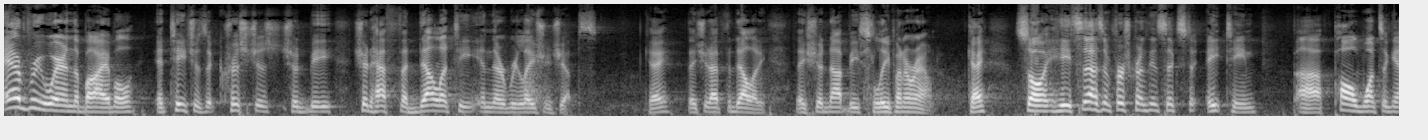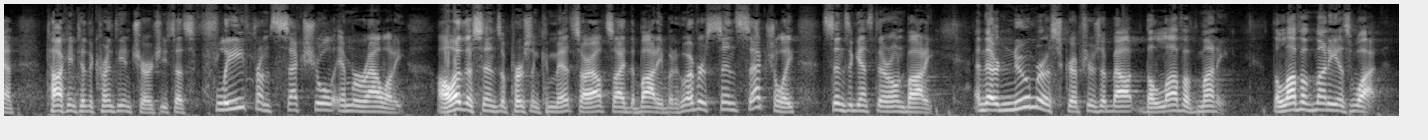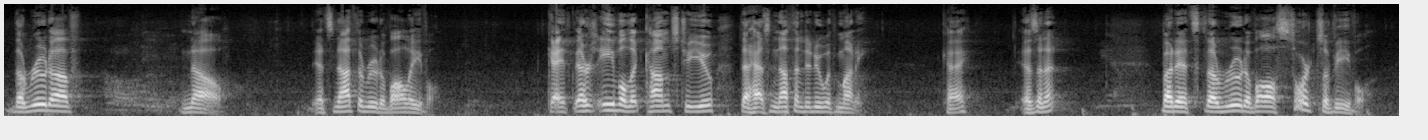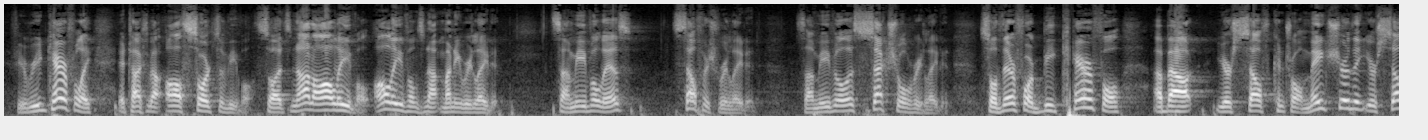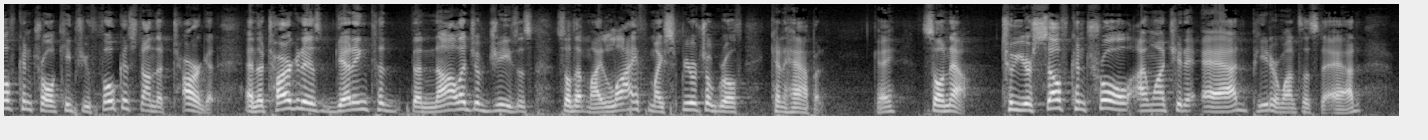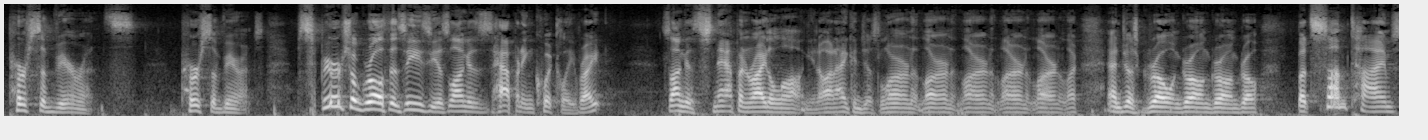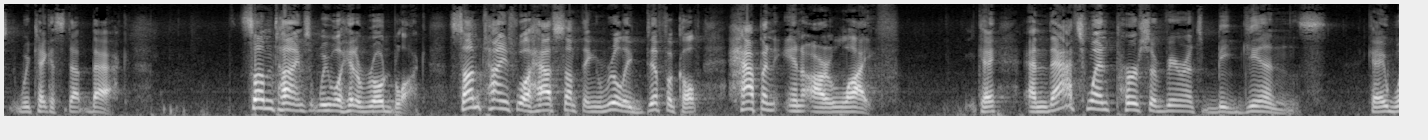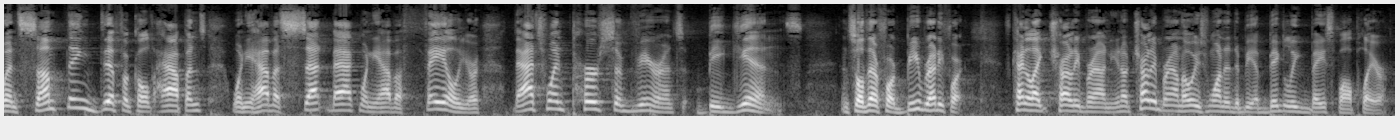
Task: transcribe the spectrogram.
Everywhere in the Bible, it teaches that Christians should, be, should have fidelity in their relationships. Okay? They should have fidelity. They should not be sleeping around. Okay? So he says in 1 Corinthians 6 18, uh, Paul, once again, talking to the Corinthian church, he says, Flee from sexual immorality. All other sins a person commits are outside the body, but whoever sins sexually sins against their own body. And there are numerous scriptures about the love of money. The love of money is what? The root of? No. It's not the root of all evil. Okay? There's evil that comes to you that has nothing to do with money. Okay? Isn't it? but it's the root of all sorts of evil. If you read carefully, it talks about all sorts of evil. So it's not all evil. All evil is not money related. Some evil is selfish related. Some evil is sexual related. So therefore, be careful about your self control. Make sure that your self control keeps you focused on the target. And the target is getting to the knowledge of Jesus so that my life, my spiritual growth can happen. Okay? So now, to your self control, I want you to add, Peter wants us to add, perseverance. Perseverance. Spiritual growth is easy as long as it's happening quickly, right? As long as it's snapping right along, you know, and I can just learn and learn and learn and learn and learn and learn and just grow and grow and grow and grow. But sometimes we take a step back. Sometimes we will hit a roadblock. Sometimes we'll have something really difficult happen in our life. Okay? And that's when perseverance begins. Okay? When something difficult happens, when you have a setback, when you have a failure, that's when perseverance begins. And so, therefore, be ready for it. It's kind of like Charlie Brown. You know, Charlie Brown always wanted to be a big league baseball player.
